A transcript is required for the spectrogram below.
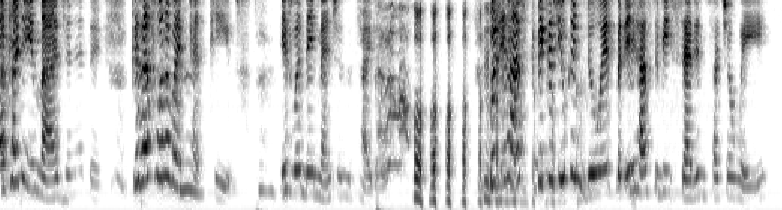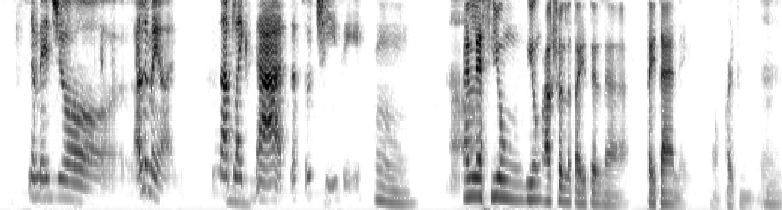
I'm trying to imagine it. Eh. Because that's one of my pet peeves. Is when they mention the title. But it has because you can do it, but it has to be said in such a way na medyo alam mo yun, not like that. That's so cheesy. Hmm. Oo. Unless yung yung actual na title na Titanic. Oh, part, Mm.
